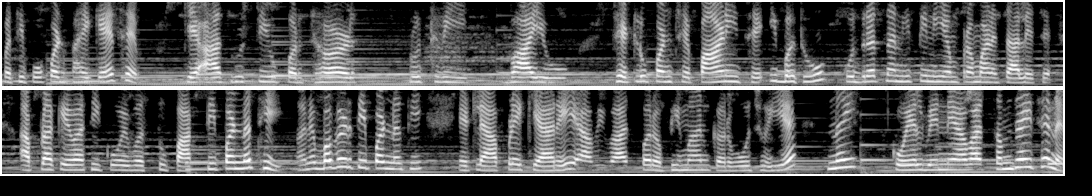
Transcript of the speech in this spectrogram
પછી પોપટભાઈ કહે છે કે આ સૃષ્ટિ ઉપર જળ, પૃથ્વી, વાયુ જેટલું પણ છે, પાણી છે એ બધું કુદરતના નીતિ નિયમ પ્રમાણે ચાલે છે. આપણા કહેવાથી કોઈ વસ્તુ પાકતી પણ નથી અને બગડતી પણ નથી. એટલે આપણે ક્યારેય આવી વાત પર અભિમાન કરવો જોઈએ નહીં. કોયલબેનને આ વાત સમજાય છે ને?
